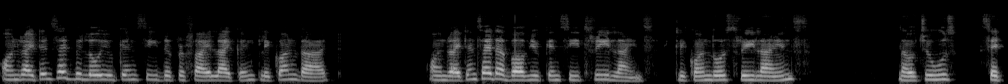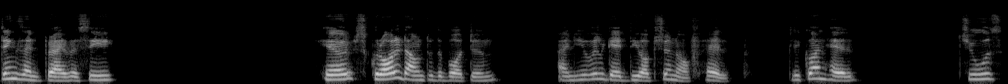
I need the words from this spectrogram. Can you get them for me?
on right hand side below, you can see the profile icon. Click on that. On right hand side above, you can see three lines. Click on those three lines. Now choose settings and privacy. Here, scroll down to the bottom and you will get the option of help. Click on help. Choose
